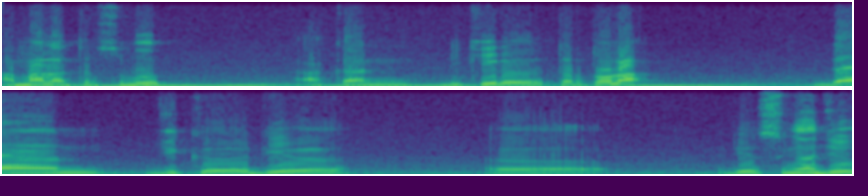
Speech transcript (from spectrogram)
amalan tersebut akan dikira tertolak. Dan jika dia uh, dia sengaja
